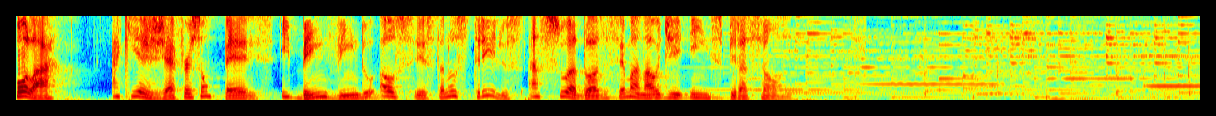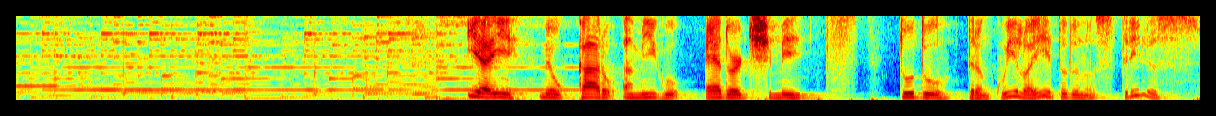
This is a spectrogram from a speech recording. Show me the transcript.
Olá, aqui é Jefferson Pérez e bem-vindo ao Sexta nos Trilhos, a sua dose semanal de inspiração. E aí, meu caro amigo Edward Schmitz, tudo tranquilo aí? Tudo nos trilhos?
